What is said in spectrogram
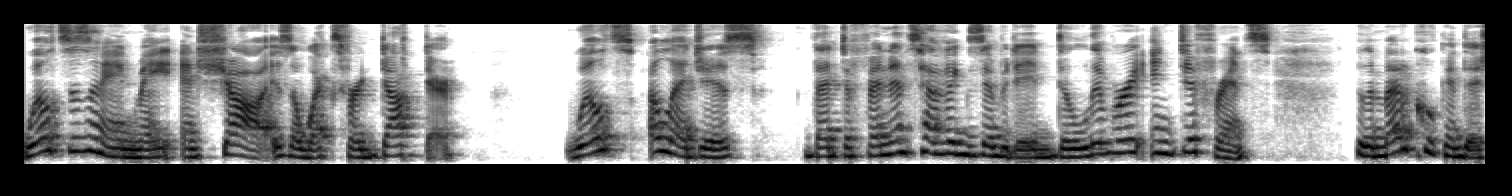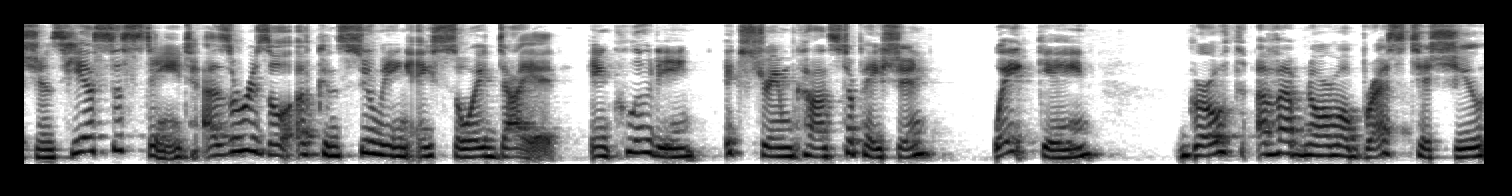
Wiltz is an inmate and Shaw is a Wexford doctor. Wiltz alleges that defendants have exhibited deliberate indifference to the medical conditions he has sustained as a result of consuming a soy diet, including extreme constipation, weight gain, growth of abnormal breast tissue,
